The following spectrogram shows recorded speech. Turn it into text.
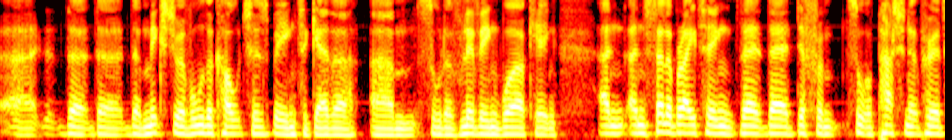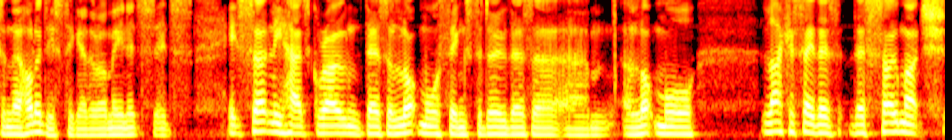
uh, the, the, the mixture of all the cultures being together, um, sort of living, working, and, and celebrating their, their different sort of passionate periods and their holidays together. I mean, it's, it's, it certainly has grown. There's a lot more things to do. There's a, um, a lot more, like I say, there's, there's so much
